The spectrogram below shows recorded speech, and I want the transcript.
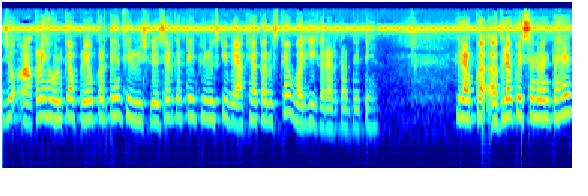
जो आंकड़े हैं, उनका प्रयोग करते हैं, फिर विश्लेषण करते हैं, फिर उसकी व्याख्या कर उसका वर्गीकरण कर देते हैं। फिर आपका अगला क्वेश्चन बनता है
